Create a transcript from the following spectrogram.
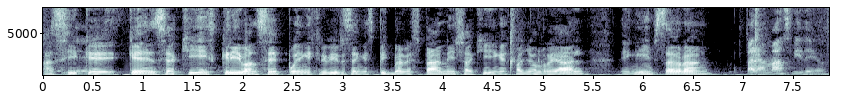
así ideas. que quédense aquí, inscríbanse, pueden inscribirse en Speak Better Spanish, aquí en Español Real, en Instagram, Para más videos.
